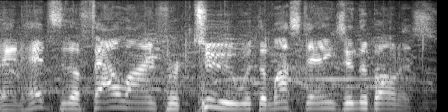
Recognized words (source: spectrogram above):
and heads to the foul line for two with the Mustangs in the bonus.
